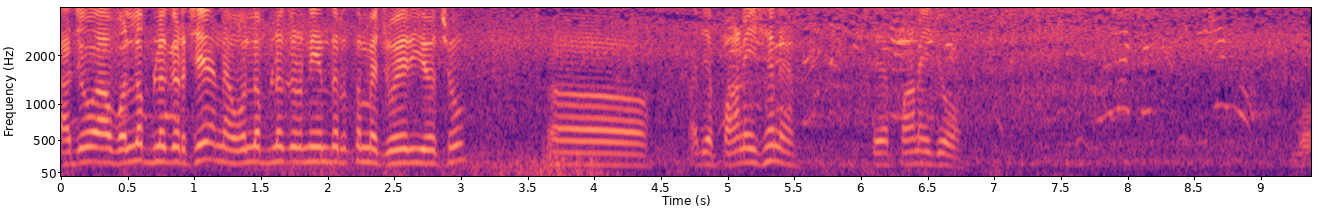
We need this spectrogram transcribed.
આ જો આ વલ્લભનગર છે અને વલ્લભનગરની અંદર તમે જોઈ રહ્યો છો આ જે પાણી છે ને તે પાણી જો બહુ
